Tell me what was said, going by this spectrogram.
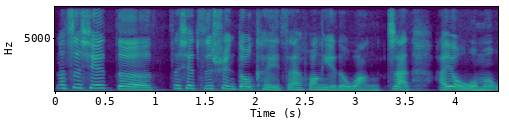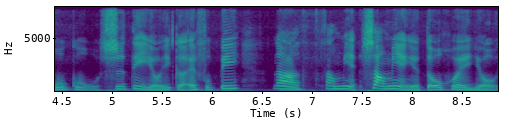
那这些的这些资讯都可以在荒野的网站，还有我们五谷湿地有一个 FB，那上面上面也都会有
